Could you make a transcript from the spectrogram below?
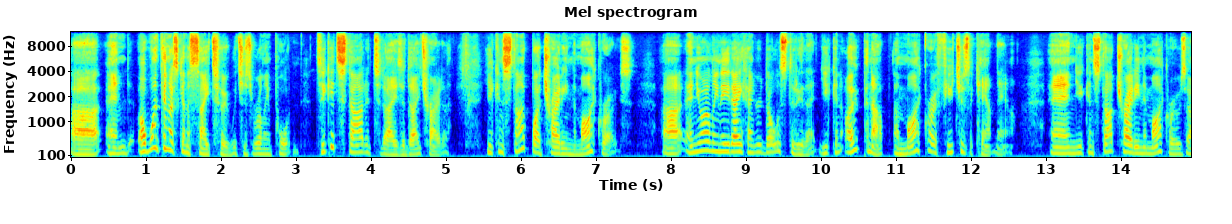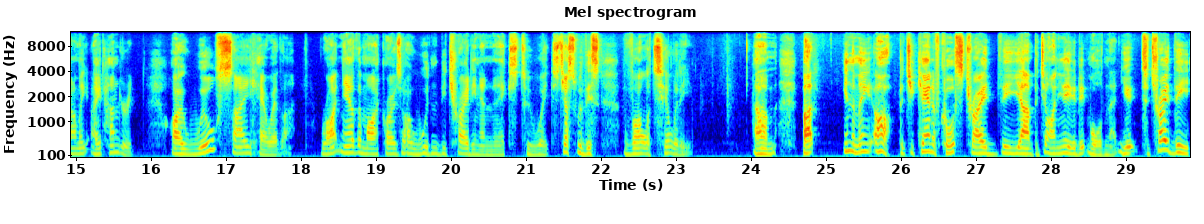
uh, and oh, one thing I was going to say too which is really important to get started today as a day trader you can start by trading the micros uh, and you only need $800 to do that. You can open up a micro futures account now and you can start trading the micros only 800 I will say however right now the micros I wouldn't be trading in the next two weeks just with this volatility. Um, but in the mean oh but you can of course trade the uh, but John you need a bit more than that. You to trade the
